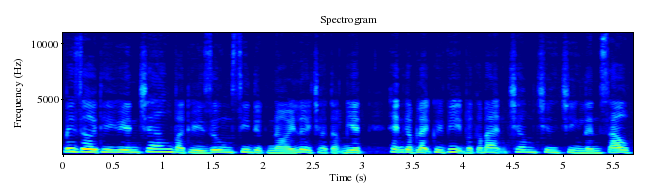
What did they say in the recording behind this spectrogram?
Bây giờ thì Huyền Trang và Thùy Dung xin được nói lời chào tạm biệt. Hẹn gặp lại quý vị và các bạn trong chương trình lần sau.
